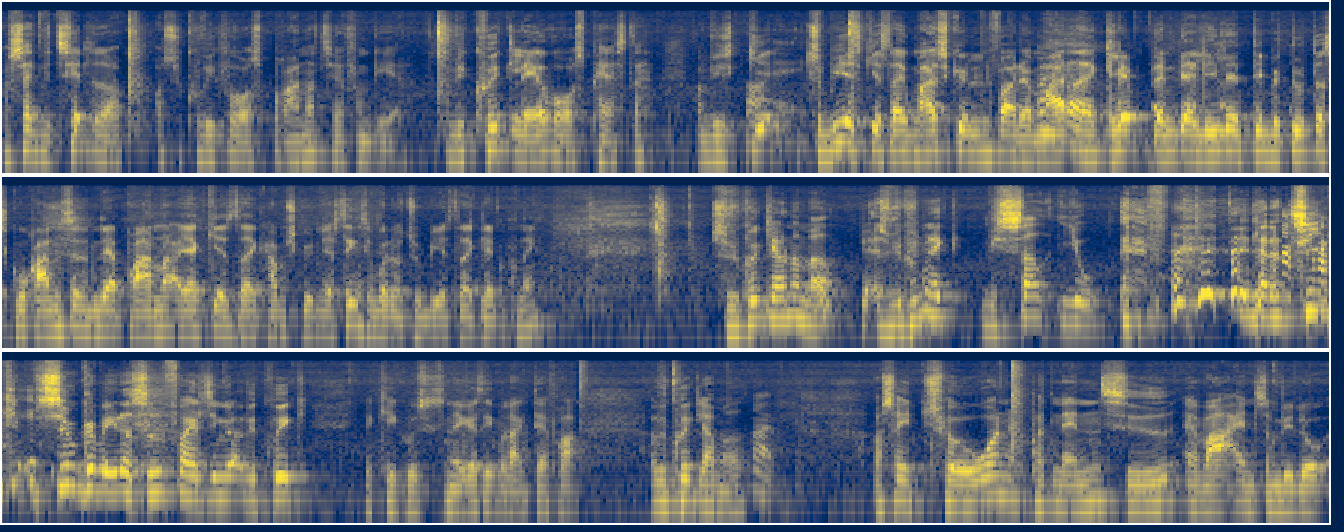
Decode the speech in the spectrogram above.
Og så satte vi teltet op, og så kunne vi ikke få vores brænder til at fungere. Så vi kunne ikke lave vores pasta. Og vi giver, Tobias giver stadig mig skylden for, at det var mig, der havde glemt den der lille dimedut, der skulle rense den der brænder, og jeg giver stadig ham skylden. Jeg tænkte, hvor det var Tobias, der havde glemt den, ikke? Så vi kunne ikke lave noget mad. Vi- Altså, vi kunne ikke... Vi sad jo et eller andet 10, 7 km syd for Helsingør, og vi kunne ikke... Jeg kan ikke huske Snækkersten, hvor langt derfra. Og vi kunne ikke lave mad. Nej. Og så i togerne på den anden side af vejen, som vi lå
